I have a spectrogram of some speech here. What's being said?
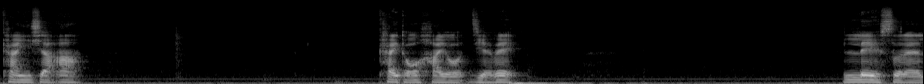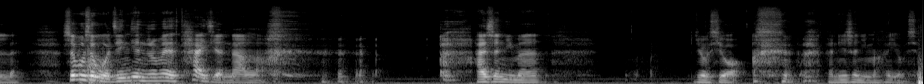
看一下啊，开头还有结尾。 Le sorelle，是不是我今天准备的太简单了？还是你们优秀？肯定是你们很优秀。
